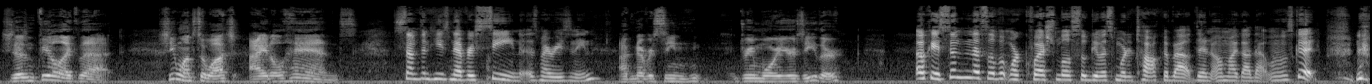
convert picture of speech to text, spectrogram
she doesn't feel like that. She wants to watch Idle Hands. Something he's never seen is my reasoning. I've never seen Dream Warriors either. Okay, something that's a little bit more questionable, so give us more to talk about than, oh my god, that one was good.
